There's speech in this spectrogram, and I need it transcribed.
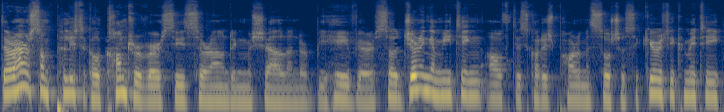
there are some political controversies surrounding Michelle and her behaviour. So, during a meeting of the Scottish Parliament's Social Security Committee,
